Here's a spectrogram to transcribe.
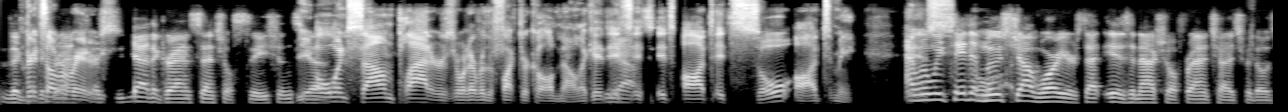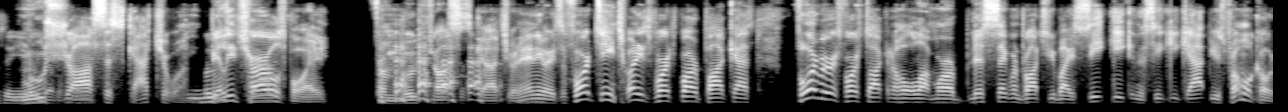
the Prince Albert Raiders. yeah, the Grand Central stations. The yeah. Owen Sound Platers or whatever the fuck they're called now. Like it, it's Yeah. it's it's odd. It's so odd to me. And when we say the Moose. Jaw Warriors, that is an actual franchise for those of you. Moose Jaw. Saskatchewan. Moose Billy Jaw. Charles boy from Moose Jaw, Saskatchewan. Anyways, the 1420 Sports Bar podcast. For beer sports talking a whole lot more. This segment brought to you by SeatGeek and the SeatGeek app. Use promo code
